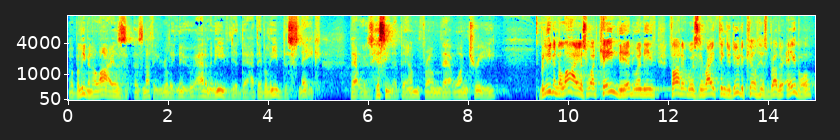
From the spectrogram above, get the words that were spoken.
Well, believing a lie is, is nothing really new. Adam and Eve did that. They believed the snake that was hissing at them from that one tree. Believing a lie is what Cain did when he thought it was the right thing to do to kill his brother Abel.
